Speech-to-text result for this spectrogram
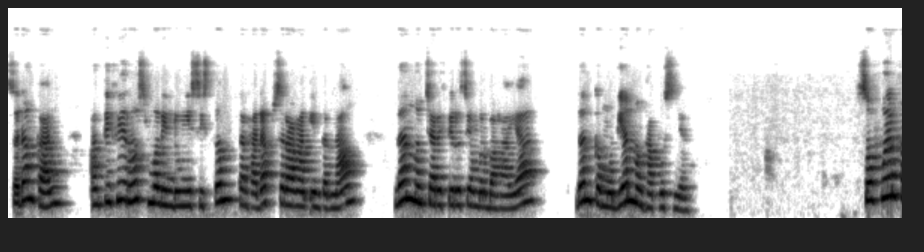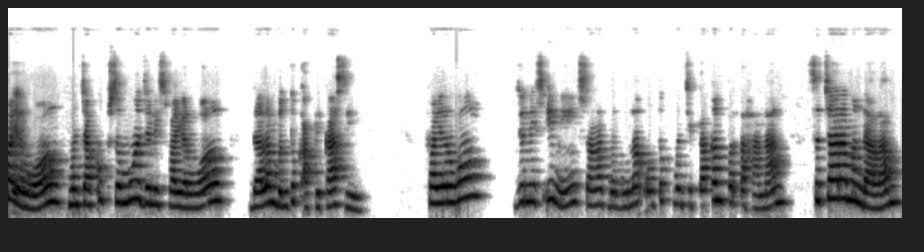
Sedangkan antivirus melindungi sistem terhadap serangan internal dan mencari virus yang berbahaya dan kemudian menghapusnya. Software firewall mencakup semua jenis firewall dalam bentuk aplikasi. Firewall jenis ini sangat berguna untuk menciptakan pertahanan secara mendalam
